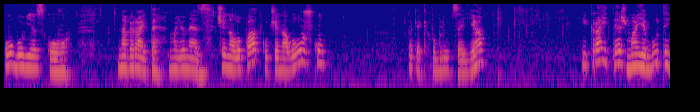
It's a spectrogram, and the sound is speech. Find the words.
обов'язково. Набирайте майонез чи на лопатку, чи на ложку. Так як роблю це я. І край теж має бути.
